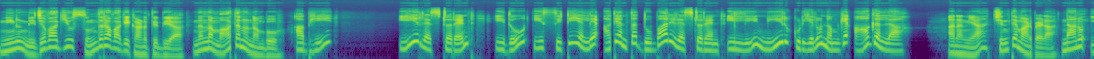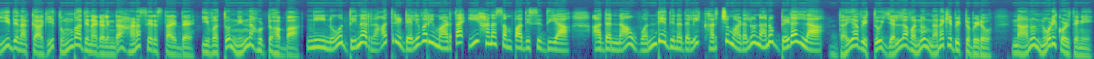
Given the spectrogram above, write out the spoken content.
ನೀನು ನಿಜವಾಗಿಯೂ ಸುಂದರವಾಗಿ ಕಾಣುತ್ತಿದ್ದೀಯಾ? ನನ್ನ ಮಾತನ್ನು ನಂಬು. ಅಭಿ ಈ ರೆಸ್ಟೋರೆಂಟ್ ಇದು ಈ ಸಿಟಿಯಲ್ಲೇ ಅತ್ಯಂತ ದುಬಾರಿ ರೆಸ್ಟೋರೆಂಟ್. ಇಲ್ಲಿ ನೀರು ಕುಡಿಯಲು ನಮ್ಗೆ ಆಗಲ್ಲ. ಅನನ್ಯ ಚಿಂತೆ ಮಾಡ್ಬೇಡ. ನಾನು ಈ ದಿನಕ್ಕಾಗಿ ತುಂಬಾ ದಿನಗಳಿಂದ ಹಣ ಸೇರಿಸ್ತಾ ಇದ್ದೆ. ಇವತ್ತು ನಿನ್ನ ಹುಟ್ಟುಹಬ್ಬ. ನೀನು ದಿನ ರಾತ್ರಿ ಡೆಲಿವರಿ ಮಾಡ್ತಾ ಈ ಹಣ ಸಂಪಾದಿಸಿದ್ದೀಯಾ? ಅದನ್ನ ಒಂದೇ ದಿನದಲ್ಲಿ ಖರ್ಚು ಮಾಡಲು ನಾನು ಬಿಡಲ್ಲ. ದಯವಿಟ್ಟು ಎಲ್ಲವನ್ನೂ ನನಗೆ ಬಿಟ್ಟು ಬಿಡು. ನಾನು ನೋಡಿಕೊಳ್ತೀನಿ.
